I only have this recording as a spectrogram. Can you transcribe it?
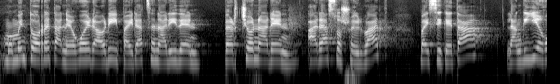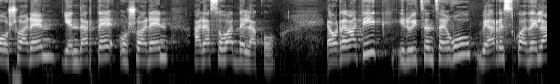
momentu horretan egoera hori pairatzen ari den pertsonaren arazo soil bat, baizik eta langile osoaren, jendarte osoaren arazo bat delako. Horregatik, iruditzen zaigu, beharrezkoa dela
